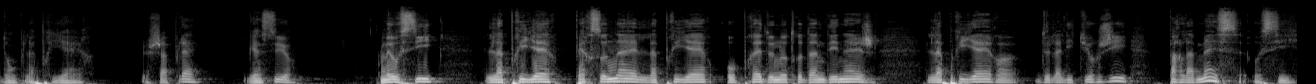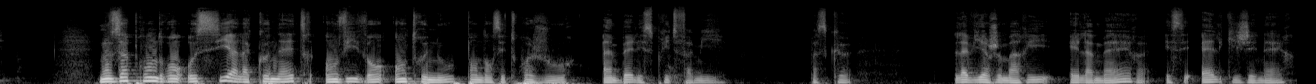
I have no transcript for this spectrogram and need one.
Donc la prière, le chapelet, bien sûr, mais aussi la prière personnelle, la prière auprès de Notre-Dame des Neiges, la prière de la liturgie, par la messe aussi. Nous apprendrons aussi à la connaître en vivant entre nous pendant ces trois jours un bel esprit de famille. Parce que la Vierge Marie est la mère et c'est elle qui génère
